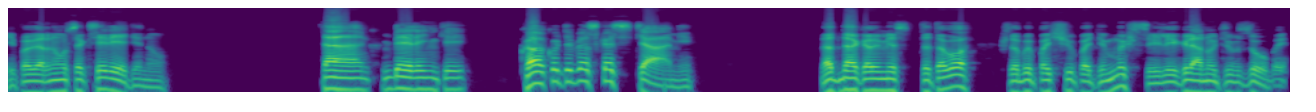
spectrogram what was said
и повернулся к середину. Так, беленький, как у тебя с костями? Однако вместо того, чтобы пощупать мышцы или глянуть в зубы,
